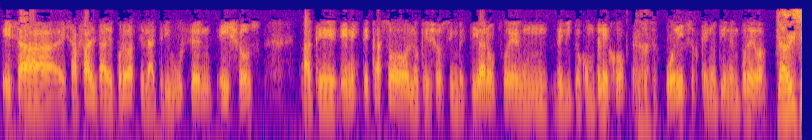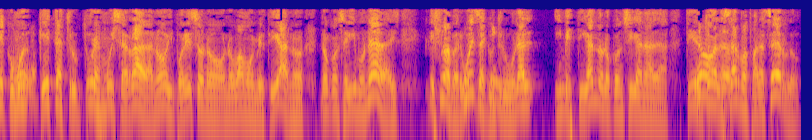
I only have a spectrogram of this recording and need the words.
esa, esa falta de pruebas se la atribuyen ellos a que en este caso lo que ellos investigaron fue un delito complejo, entonces por eso es que no tienen prueba. Claro, dice como que esta estructura es muy cerrada, ¿no? Y por eso no, no vamos a investigar, no, no conseguimos nada. Es, es una vergüenza que un tribunal investigando no consiga nada. Tienen todas las armas para hacerlo.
